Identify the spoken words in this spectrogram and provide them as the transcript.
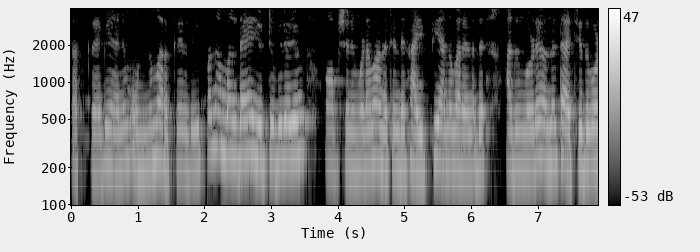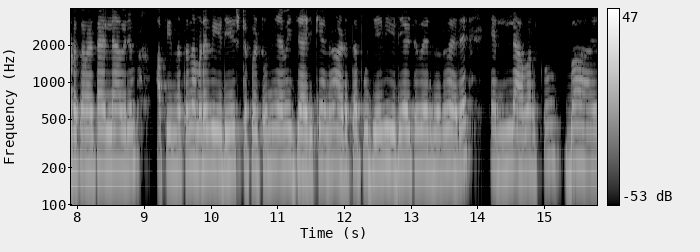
സബ്സ്ക്രൈബ് ചെയ്യാനും ഒന്നും മറക്കരുത്. ഇപ്പം നമ്മളുടെ യൂട്യൂബിലൊരു ഓപ്ഷനും കൂടെ വന്നിട്ടുണ്ട് ഹൈപ്പ് ചെയ്യാന്ന് പറയണത്. അതും കൂടെ ഒന്ന് ടച്ച് ചെയ്ത് കൊടുക്കണം കേട്ടോ എല്ലാവരും. അപ്പോൾ ഇന്നത്തെ നമ്മുടെ വീഡിയോ ഇഷ്ടപ്പെട്ടു എന്ന് ഞാൻ വിചാരിക്കുകയാണ്. അടുത്ത പുതിയ വീഡിയോ ആയിട്ട് വരുന്നത് വരെ എല്ലാവർക്കും ബൈ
